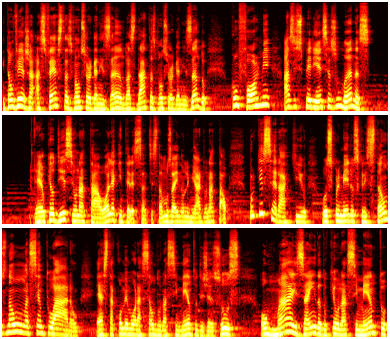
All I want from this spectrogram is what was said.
Então veja, as festas vão se organizando, as datas vão se organizando conforme as experiências humanas. É o que eu disse, o Natal. Olha que interessante, estamos aí no limiar do Natal. Por que será que os primeiros cristãos não acentuaram esta comemoração do nascimento de Jesus? Ou mais ainda do que o nascimento,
